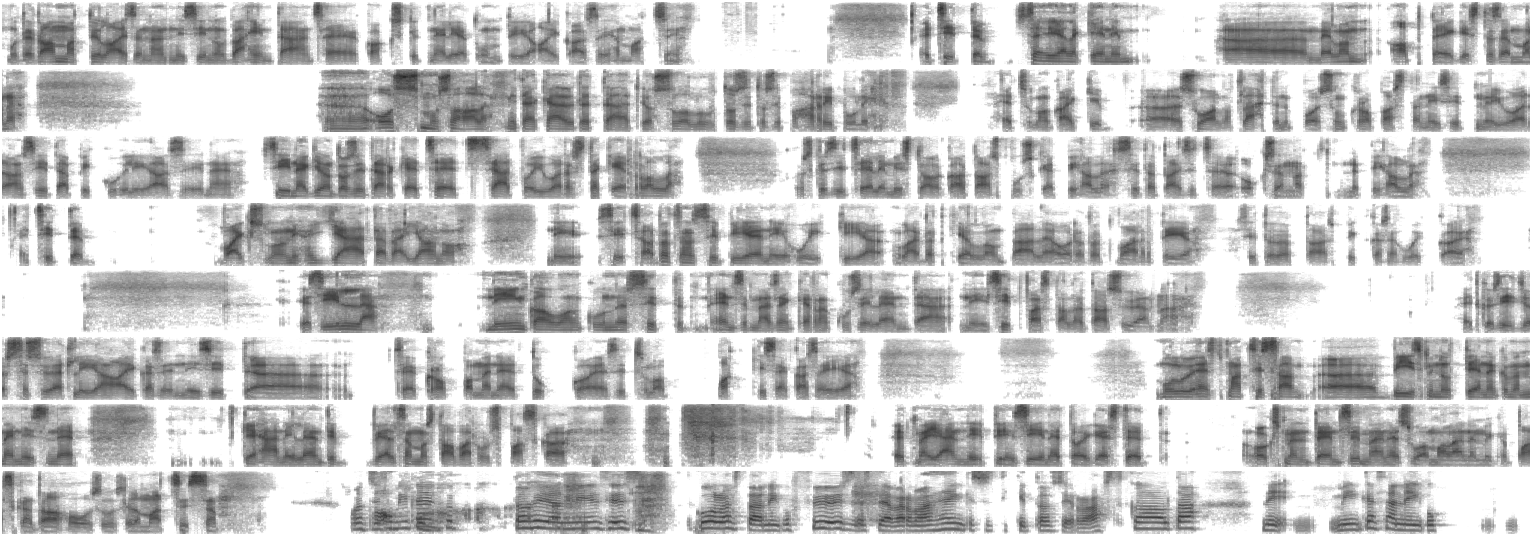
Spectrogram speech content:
Mutta ammattilaisena niin siinä on vähintään se 24 tuntia aikaa siihen matsiin. Et sitten sen jälkeen niin, ää, meillä on apteekista semmoinen osmosaale, mitä käytetään, että jos sulla on ollut tosi tosi paha ripuli, että sulla on kaikki suolat lähtenyt pois sun kropasta, niin sitten me juodaan sitä pikkuhiljaa siinä. Siinäkin on tosi tärkeää se, että sä et voi juoda sitä kerralla, koska sitten se elimistö alkaa taas puskea pihalle sitä, tai sitten se oksennat ne pihalle. Et sitten vaikka sulla on ihan jäätävä jano, niin sit saatat sellaisia pieniä huikkia ja laitat kellon päälle ja odotat vartia ja sitten otat taas pikkasen huikkaa. Ja, ja sillä niin kauan, kunnes sitten ensimmäisen kerran kusi lentää, niin sitten vasta aletaan syömään. Etkö sit, jos sä syöt liian aikaisin, niin sitten äh, se kroppa menee tukkoon ja sitten sulla on pakki sekaisin. Ja... Mulla yhdessä matsissa äh, viisi minuuttia ennen kuin mä menin sinne kehään, niin lenti vielä semmoista avaruuspaskaa. että mä jännitin siinä, että oikeasti, että onko mä nyt ensimmäinen suomalainen, mikä paskantaa housuun siellä matsissa. Mutta siis miten, kun toi on niin siis, kuulostaa niinku fyysisesti ja varmaan henkisestikin tosi raskaalta, niin minkä sä niinku,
